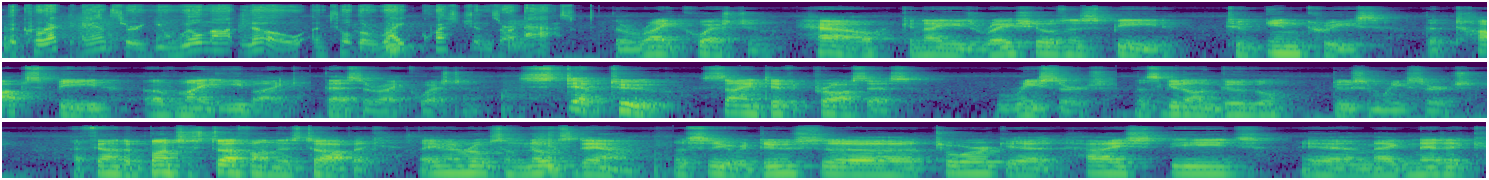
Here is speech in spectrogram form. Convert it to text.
The correct answer you will not know until the right questions are asked. The right question. How can I use ratios and speed to increase the top speed of my e-bike? That's the right question. Step two, scientific process, research. Let's get on Google, do some research. I found a bunch of stuff on this topic. I even wrote some notes down. Let's see, reduce uh, torque at high speeds, yeah, magnetic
